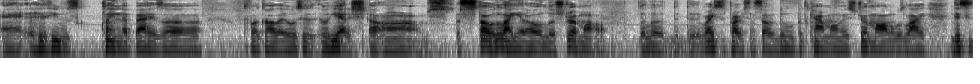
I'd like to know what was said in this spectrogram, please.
and he, he was cleaning up at his uh what the fuck call it? It was his. He had a, uh, um a store. Looked like he had a whole little strip mall, the little the, the racist person. So dude put the camera on his strip mall and was like, "This is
